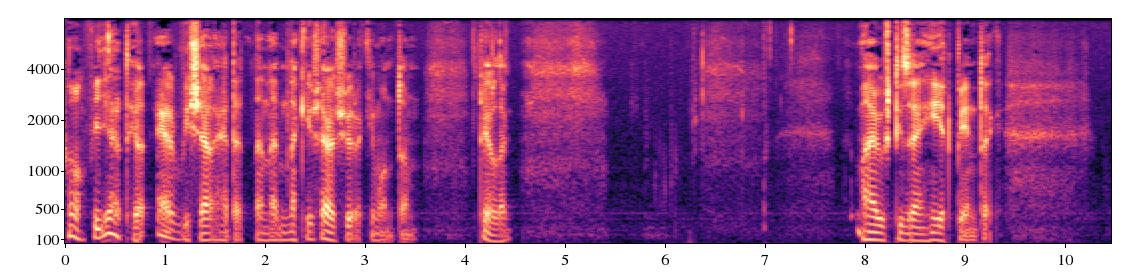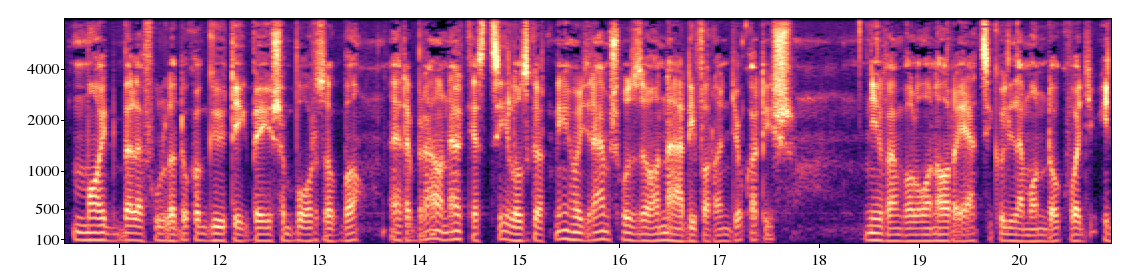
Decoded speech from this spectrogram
Ha figyeltél, elviselhetetlenebbnek, és elsőre kimondtam. Tényleg. Május 17 péntek majd belefulladok a gőtékbe és a borzokba. Erre Brown elkezd célozgatni, hogy rám a nádi varangyokat is. Nyilvánvalóan arra játszik, hogy lemondok, vagy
